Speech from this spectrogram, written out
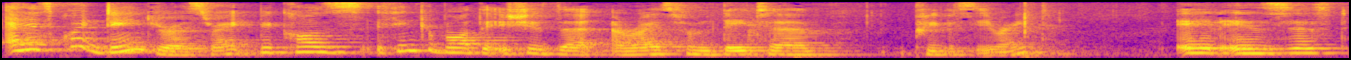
And it's quite dangerous, right? Because think about the issues that arise from data privacy, right? It is just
